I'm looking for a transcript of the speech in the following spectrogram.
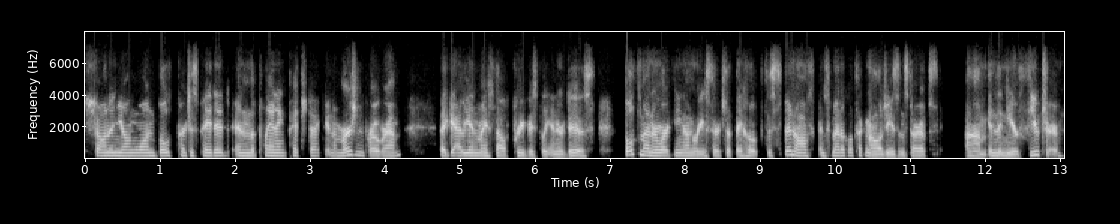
Sean and Youngwon both participated in the Planning Pitch Deck and Immersion program that Gabby and myself previously introduced. Both men are working on research that they hope to spin off into medical technologies and startups um, in the near future.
